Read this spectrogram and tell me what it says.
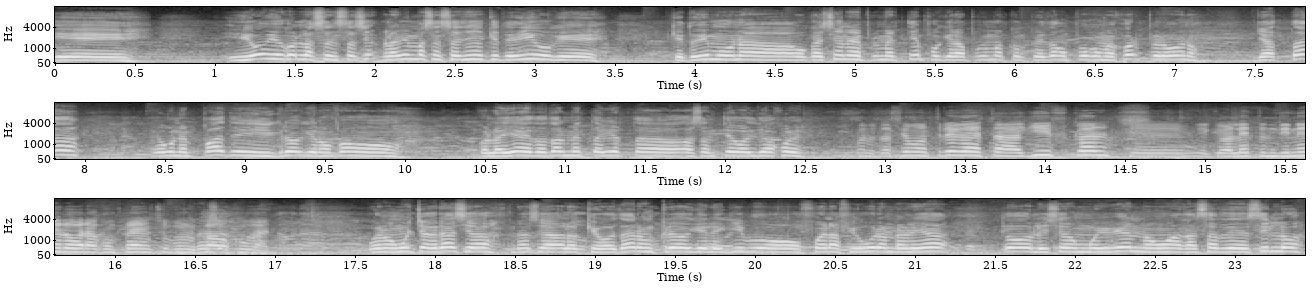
Eh, y obvio con la, sensación, la misma sensación que te digo, que, tuvimos una ocasión en el primer tiempo que la pudimos concretar un poco mejor, pero bueno, ya está, es un empate y creo que nos vamos con la llave totalmente abierta a Santiago el día jueves. Bueno, te hacemos entrega de esta gift card, que equivalente en dinero para comprar en supermercado jugar. Bueno, muchas gracias, gracias a los que votaron, creo que el equipo fue la figura en realidad, todos lo hicieron muy bien, no vamos a cansar de decirlo,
